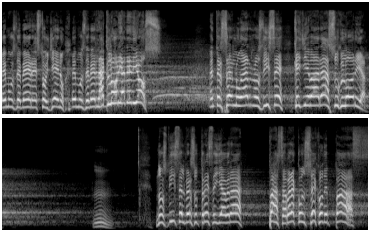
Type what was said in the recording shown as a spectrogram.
hemos de ver esto lleno, hemos de ver la gloria de Dios. En tercer lugar nos dice que llevará su gloria. Mm. Nos dice el verso 13 y habrá paz, habrá consejo de paz.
